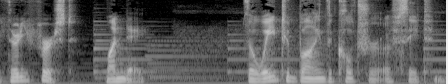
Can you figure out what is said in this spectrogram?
31st, Monday. The way to bind the culture of Satan.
